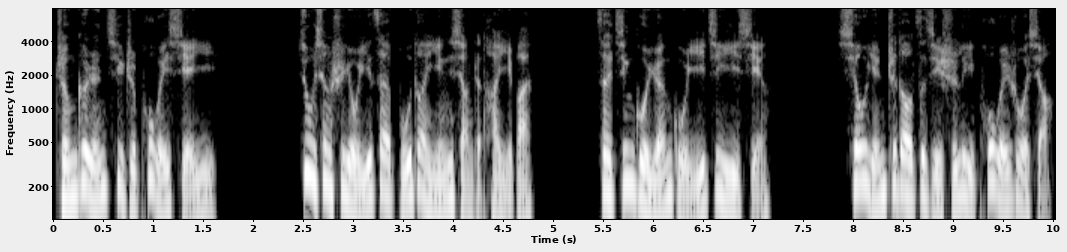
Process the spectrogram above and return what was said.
整个人气质颇为邪异。就像是有一在不断影响着他一般。在经过远古遗迹一行，萧炎知道自己实力颇为弱小，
